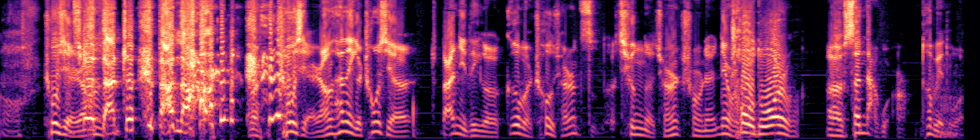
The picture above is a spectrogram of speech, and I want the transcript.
哦抽血，然后打针打哪儿？不是抽血，然后他那个抽血把你这个胳膊抽的全是紫的、青的，全是抽那那会儿抽多是吗？呃三大管儿特别多，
